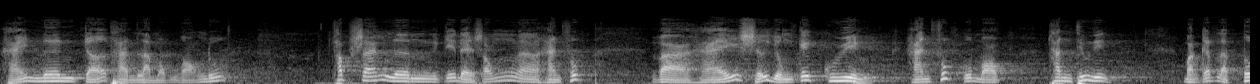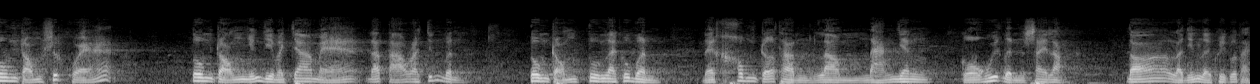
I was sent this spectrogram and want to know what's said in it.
hãy nên trở thành là một ngọn đuốc thắp sáng lên cái đời sống uh, hạnh phúc và hãy sử dụng cái quyền hạnh phúc của một thanh thiếu niên bằng cách là tôn trọng sức khỏe tôn trọng những gì mà cha mẹ đã tạo ra chính mình tôn trọng tương lai của mình để không trở thành làm nạn nhân của quyết định sai lầm đó là những lời khuyên của thầy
